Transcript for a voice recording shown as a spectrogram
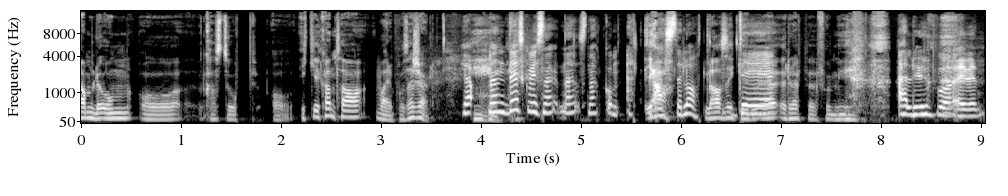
ramle om og kaste opp, og ikke kan ta vare på seg sjøl. Ja, men det skal vi snakke, snakke om etter Ja, neste låt. La oss ikke det røpe for mye. jeg lurer på, Øyvind,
